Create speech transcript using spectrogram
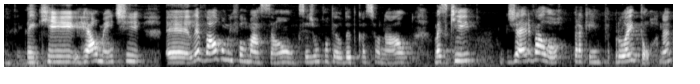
Entendi. Tem que realmente é, levar alguma informação, que seja um conteúdo educacional, mas que gere valor para quem, para o leitor, né?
